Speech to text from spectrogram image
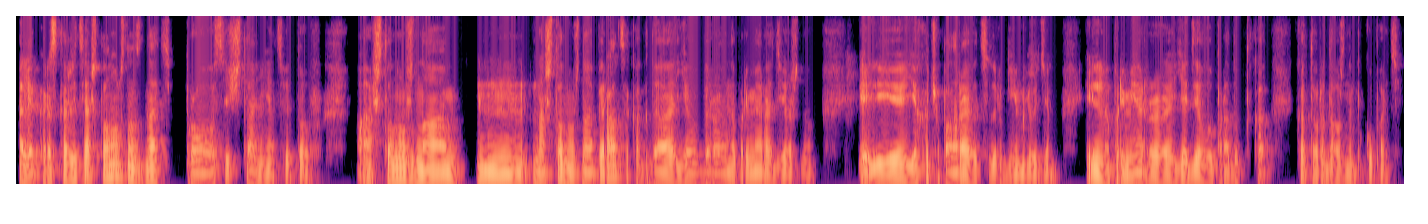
Олег, расскажите, а что нужно знать про сочетание цветов? А что нужно, на что нужно опираться, когда я выбираю, например, одежду? Или я хочу понравиться другим людям? Или, например, я делаю продукт, который должны покупать?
